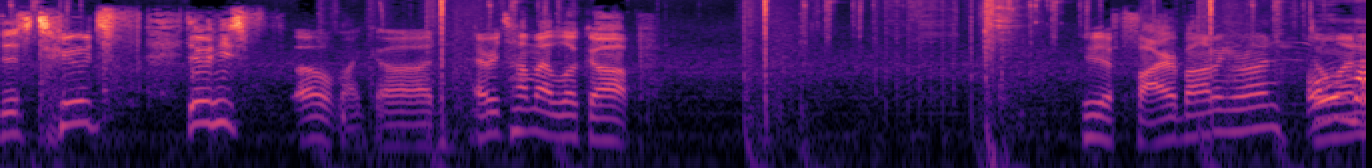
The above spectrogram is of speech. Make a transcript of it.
This dude's, dude, he's. Oh my god. Every time I look up, Do the firebombing run? Don't Oh my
